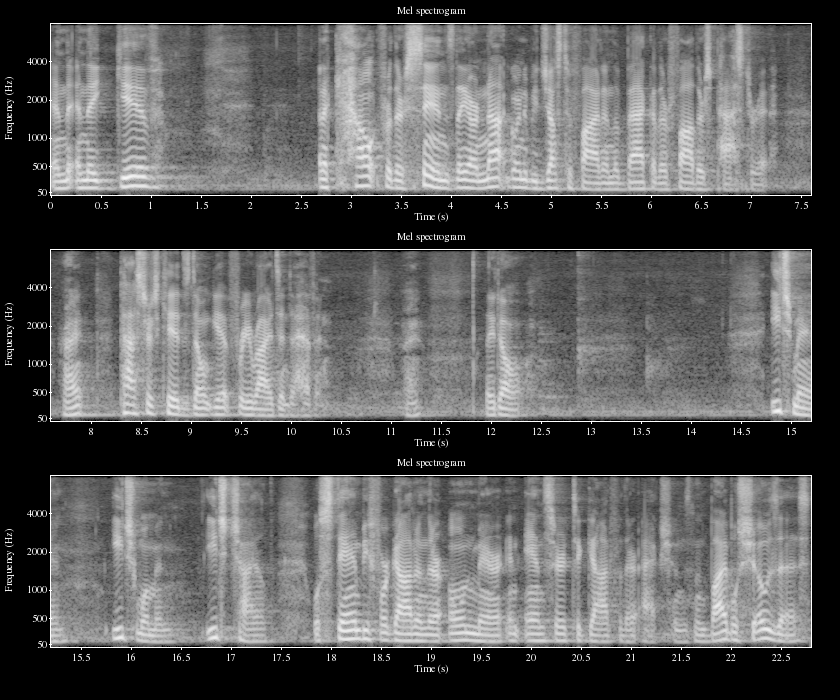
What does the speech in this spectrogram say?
and, and they give an account for their sins, they are not going to be justified in the back of their father's pastorate, right? Pastors' kids don't get free rides into heaven, right? They don't. Each man, each woman, each child will stand before God in their own merit and answer to God for their actions. And the Bible shows us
